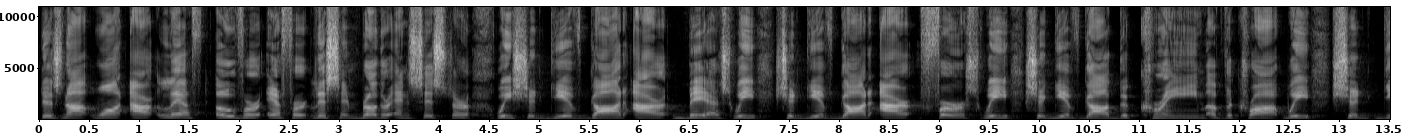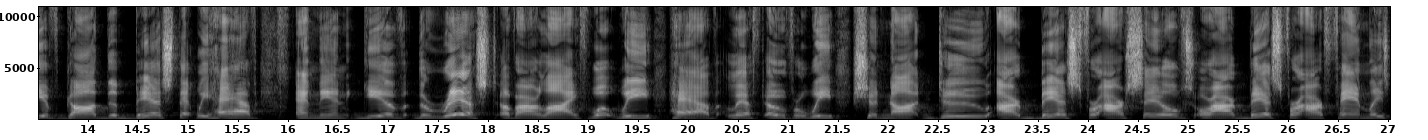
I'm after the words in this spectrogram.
does not want our leftover effort. Listen, brother and sister, we should give God our best. We should give God our first. We should give God the cream of the crop. We should give God the best that we have and then give the rest of our life what we have left over. We should not do our best for ourselves or our best for our families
